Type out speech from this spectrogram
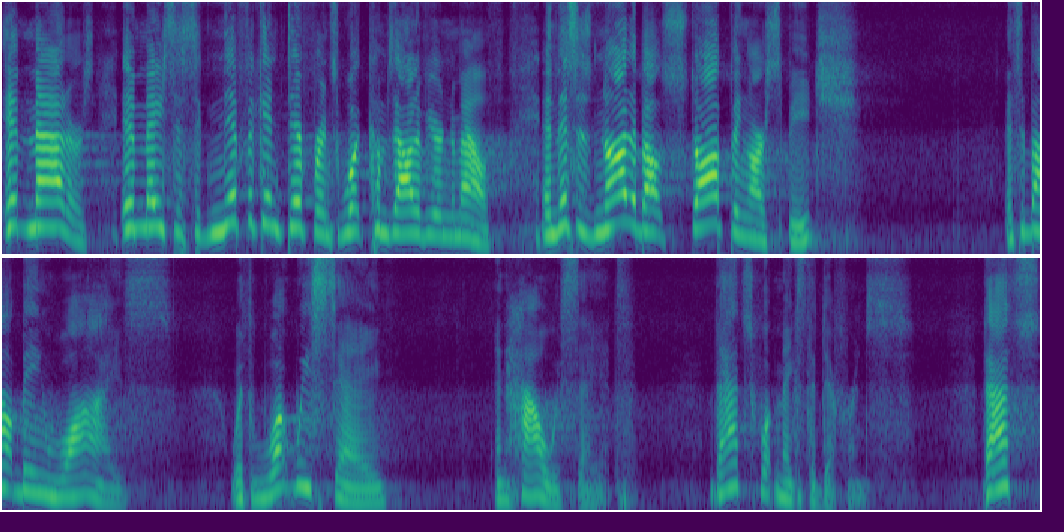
It matters. It makes a significant difference what comes out of your mouth. And this is not about stopping our speech, it's about being wise with what we say and how we say it. That's what makes the difference. That's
